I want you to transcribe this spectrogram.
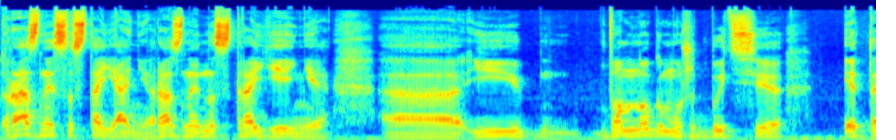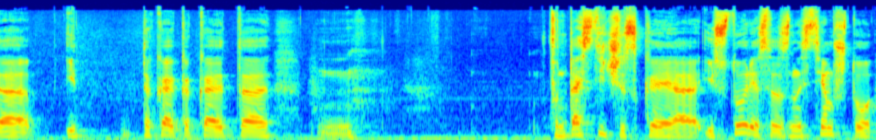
разное состояние, разное настроение. Э, и во многом может быть э, это и такая какая-то фантастическая история связана с тем, что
